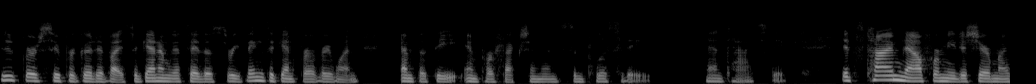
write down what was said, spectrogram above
Super super good advice. Again i'm going to say those three things again for everyone. Empathy imperfection and simplicity. Fantastic. It's time now for me to share my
